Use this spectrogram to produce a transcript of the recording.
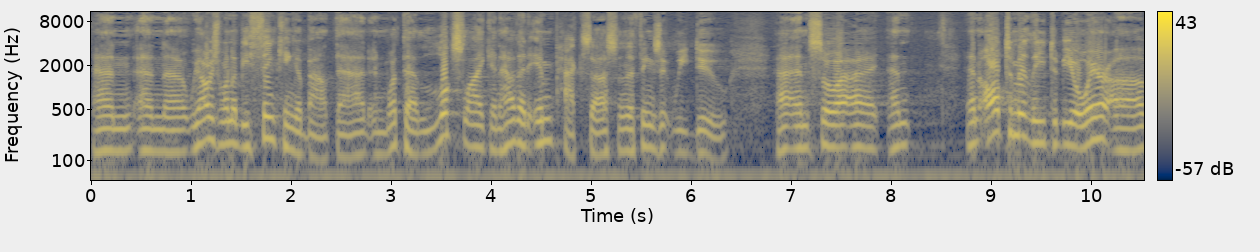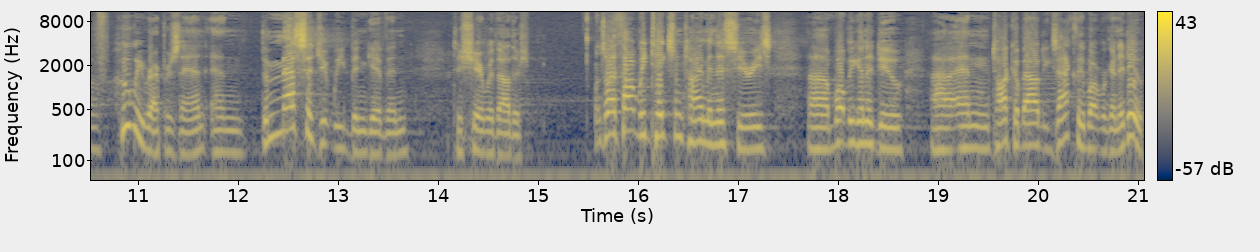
And, and uh, we always want to be thinking about that and what that looks like and how that impacts us and the things that we do. Uh, and so I, and, and ultimately to be aware of who we represent and the message that we've been given to share with others. And so I thought we'd take some time in this series, uh, what we're going to do, uh, and talk about exactly what we're going to do.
